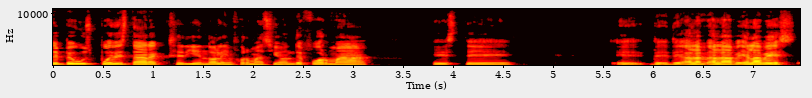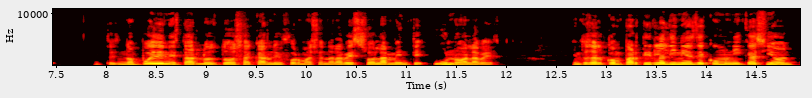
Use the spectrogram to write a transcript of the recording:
CPUs puede estar accediendo a la información de forma este, eh, a, la, a, la, vez. Entonces no pueden estar los dos sacando información a la vez, solamente uno a la vez. Entonces al compartir las líneas de comunicación,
